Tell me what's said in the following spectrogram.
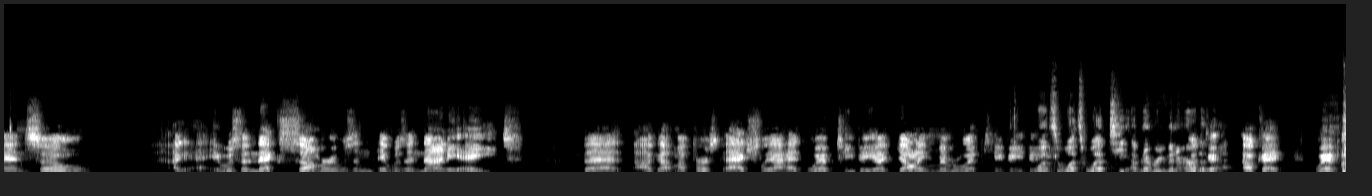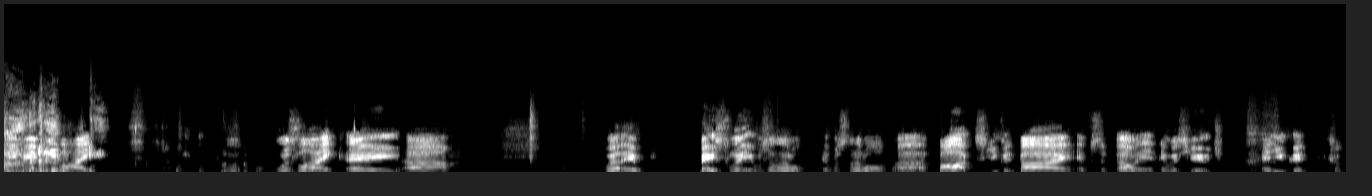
and so I, it was the next summer. It was in it was in '98 that I got my first. Actually, I had web TV. I, y'all don't even remember web TV, do you? What's what's web I've never even heard Okay. of that. okay? Web TV was like was like a um, well, it basically it was a little it was a little uh, box you could buy. It was oh it, it was huge, and you could hook,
